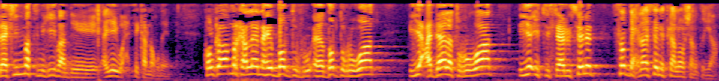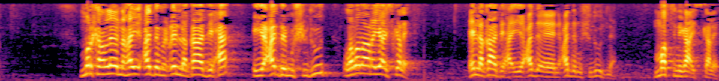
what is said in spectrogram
laakiin matnigii baan dee ayay wax si ka noqdeen. Kolka markaan leenahay dabd dabd ruwaad iyo cadaalat ruwaad iyo itisaalu sanad saddexdaa sanadkaa loo shardiyaa markaan leenahay cadamu cila qaadixa iyo cadamu shuduud labadaan ayaa iska leh. Cila qaadixa iyo cadamu shuduudna matnigaa iska leh.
